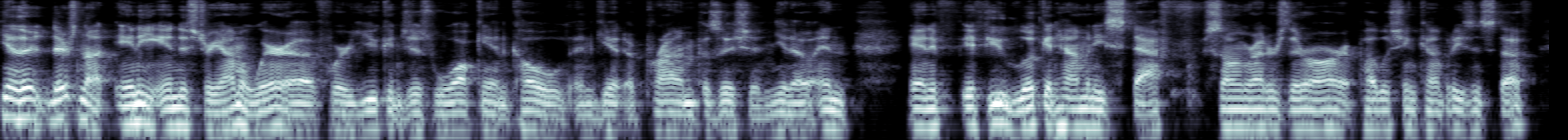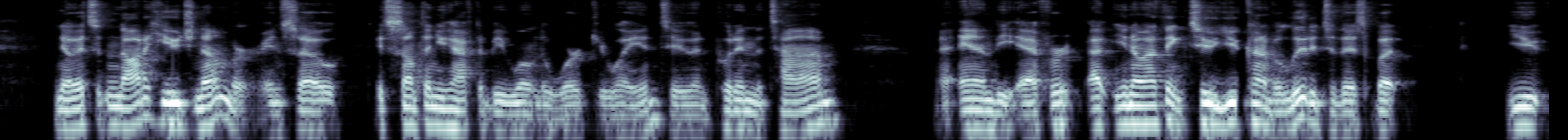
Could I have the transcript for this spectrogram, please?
Yeah, there, there's not any industry I'm aware of where you can just walk in cold and get a prime position, you know. And and if if you look at how many staff songwriters there are at publishing companies and stuff, you know, it's not a huge number. And so it's something you have to be willing to work your way into and put in the time and the effort. Uh, you know, I think too you kind of alluded to this, but you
